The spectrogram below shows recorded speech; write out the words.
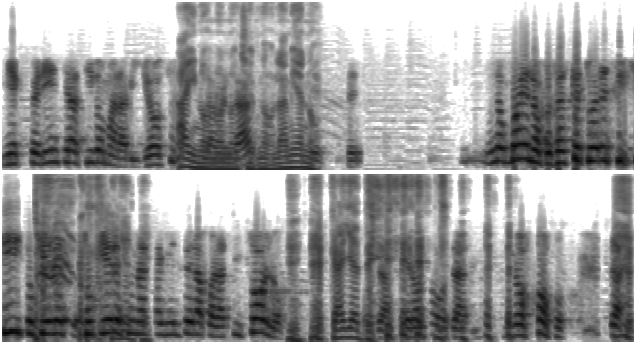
mi experiencia ha sido maravillosa. Ay, no, no, no, chef, no, la mía no. No, bueno, pues es que tú eres sí, tú quieres, tú quieres una calle entera para ti solo. Cállate. O sea, pero no, o sea, no. O sea,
